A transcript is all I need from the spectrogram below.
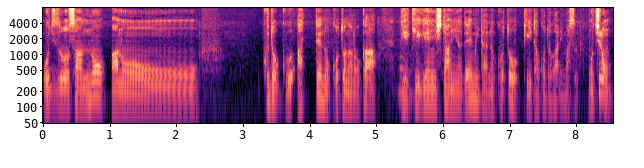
お地蔵さんの、あのー、苦毒あってのことなのか、激減したんやで、みたいなことを聞いたことがあります。もちろん、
